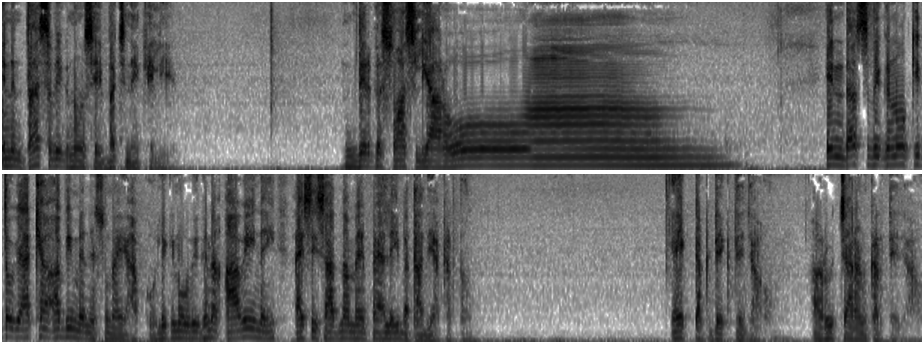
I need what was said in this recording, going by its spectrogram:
इन दस विघ्नों से बचने के लिए दीर्घ श्वास लिया। रो इन दस विघ्नों की तो व्याख्या अभी मैंने सुनाई आपको, लेकिन वो विघ्न आवे ही नहीं, ऐसी साधना मैं पहले ही बता दिया करता हूँ। एक टक देखते जाओ और उच्चारण करते जाओ।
